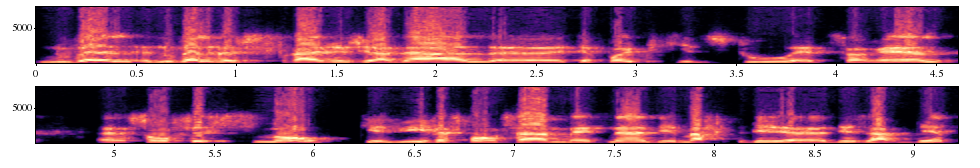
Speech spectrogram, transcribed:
nouvelle, nouvelle registraire régionale, euh, était pas impliquée du tout, est de Sorel. Euh, son fils Simon, qui est lui responsable maintenant des, des, des arbitres,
